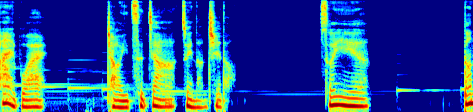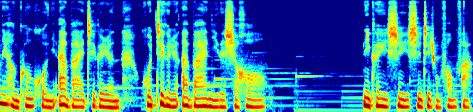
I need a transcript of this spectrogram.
爱不爱，吵一次架最能知道》。所以，当你很困惑，你爱不爱这个人，或这个人爱不爱你的时候，你可以试一试这种方法。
